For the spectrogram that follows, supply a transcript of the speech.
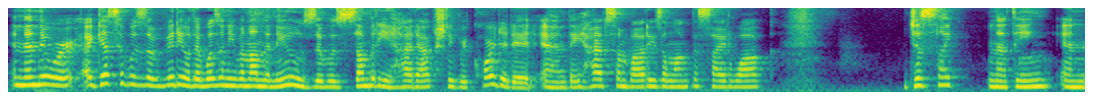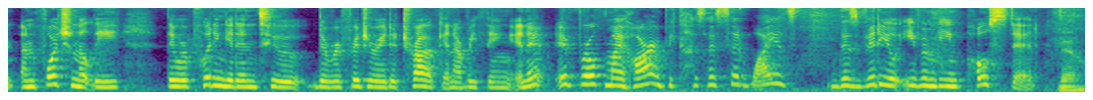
and then there were. I guess it was a video that wasn't even on the news. It was somebody had actually recorded it, and they had some bodies along the sidewalk, just like nothing. And unfortunately, they were putting it into the refrigerated truck and everything and it, it broke my heart because i said why is this video even being posted Yeah.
